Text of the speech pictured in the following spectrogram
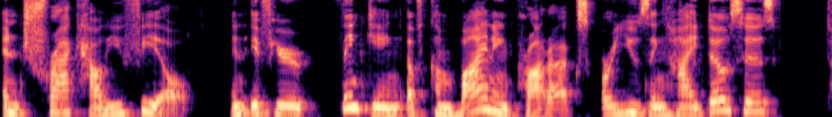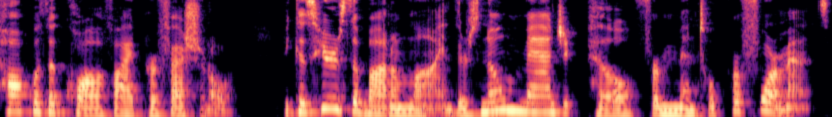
and track how you feel. And if you're thinking of combining products or using high doses, talk with a qualified professional. Because here's the bottom line there's no magic pill for mental performance.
